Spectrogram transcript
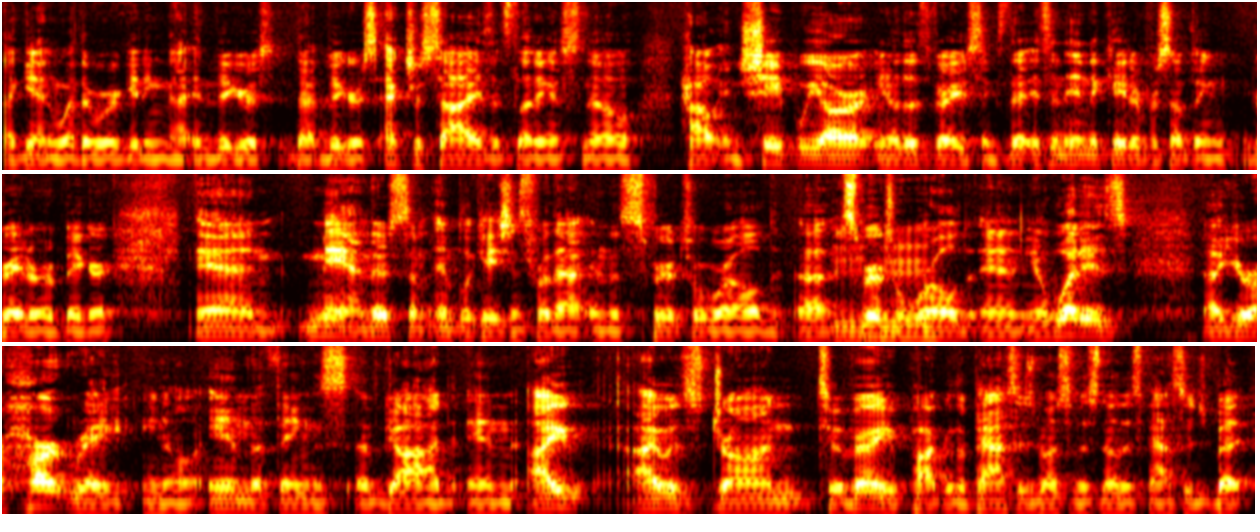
again whether we're getting that vigorous that vigorous exercise it's letting us know how in shape we are you know those various things. It's an indicator for something greater or bigger. And man there's some implications for that in the spiritual world uh, spiritual world and you know what is uh, your heart rate you know in the things of god? And i i was drawn to a very popular passage. Most of us know this passage but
